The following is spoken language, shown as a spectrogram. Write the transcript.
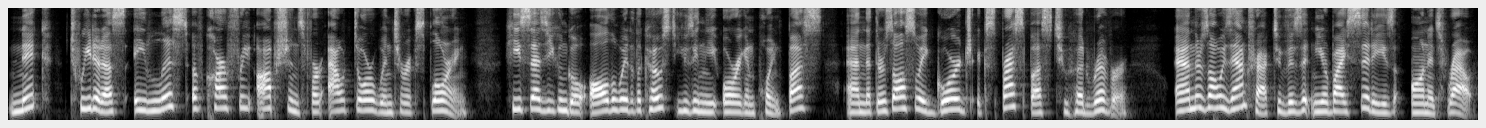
Nick tweeted us a list of car free options for outdoor winter exploring. He says you can go all the way to the coast using the Oregon Point bus, and that there's also a Gorge Express bus to Hood River. And there's always Amtrak to visit nearby cities on its route.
